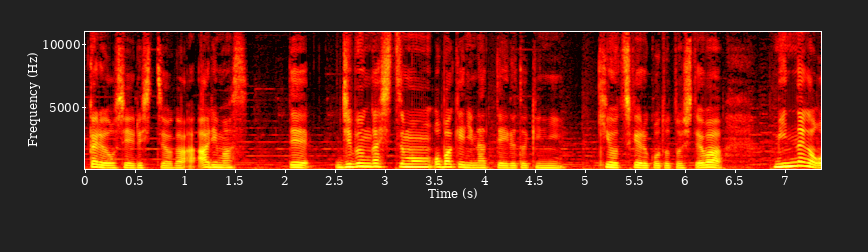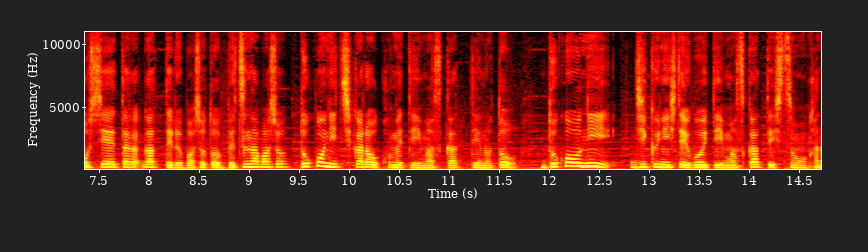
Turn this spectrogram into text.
っかり教える必要があります。で自分が質問お化けになっている時に気をつけることとしてはみんなが教えたがってる場所と別な場所どこに力を込めていますかっていうのとどこに軸にして動いていますかっていう質問を必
